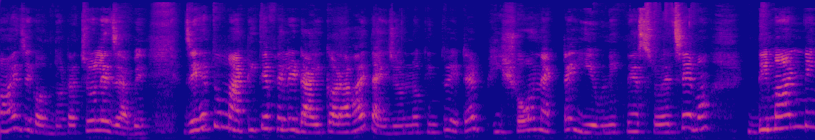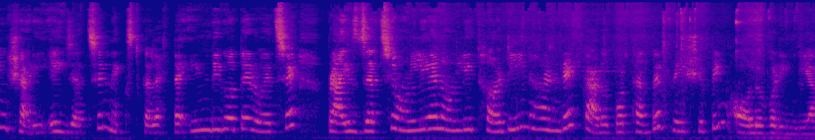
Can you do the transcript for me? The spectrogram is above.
নয় যে গন্ধটা চলে যাবে। যেহেতু মাটিতে ফেলে ডাই করা হয়, তাই জন্য কিন্তু এটার ভীষণ একটা ইউনিকনেস রয়েছে এবং ডিমান্ডিং শাড়ি। এই যাচ্ছে নেক্সট কালারটা ইন্ডিগোতে রয়েছে। প্রাইস যাচ্ছে only and only thirteen hundred তার উপর থাকবে free shipping all over India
